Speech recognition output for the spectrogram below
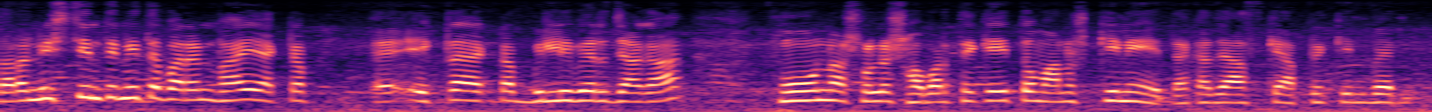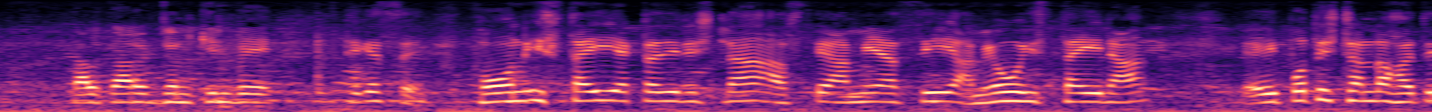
তারা নিশ্চিন্তে নিতে পারেন ভাই। একটা একটা একটা বিলিভের জায়গা, ফোন আসলে সবার থেকেই তো মানুষ কিনে। দেখা যায় আজকে আপনি কিনবেন, কালকে আরেকজন কিনবে, ঠিক আছে? ফোন স্থায়ী একটা জিনিস না, আজকে আমি আছি, আমিও স্থায়ী না। এই প্রতিষ্ঠানটা হয়তো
